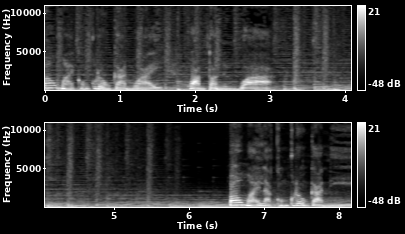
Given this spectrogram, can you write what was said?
เป้าหมายของโครงการไว้ ความตอนหนึ่งว่า เป้าหมายหลักของโครงการนี้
